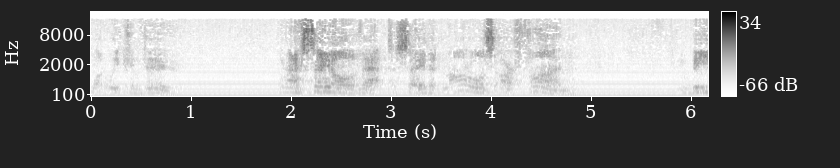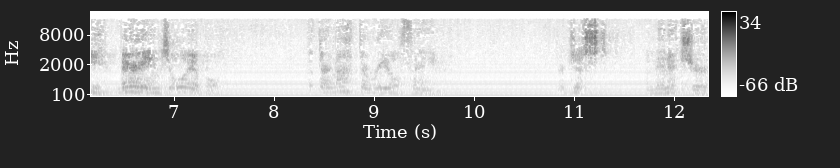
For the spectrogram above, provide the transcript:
what we can do. And I say all of that to say that models are fun, be very enjoyable, but they're not the real thing. They're just a miniature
